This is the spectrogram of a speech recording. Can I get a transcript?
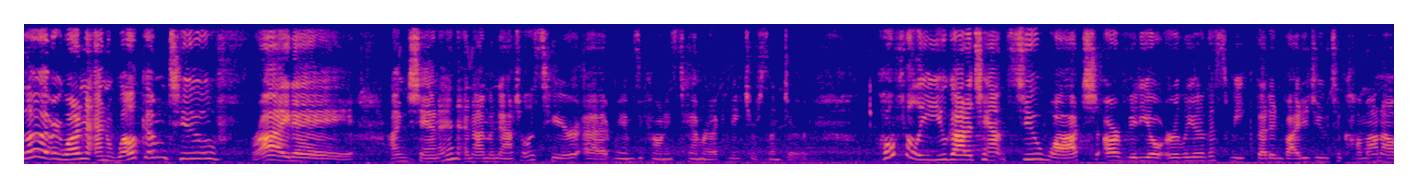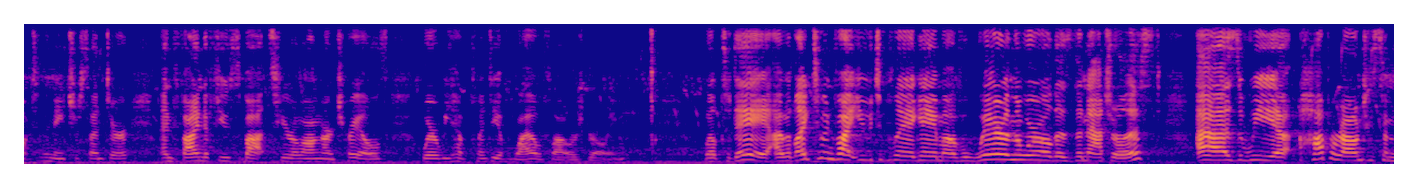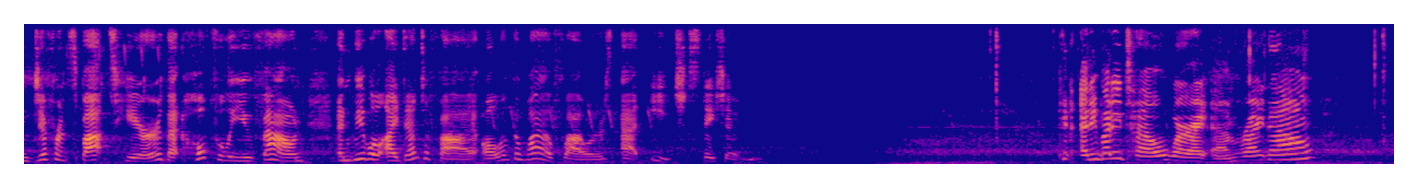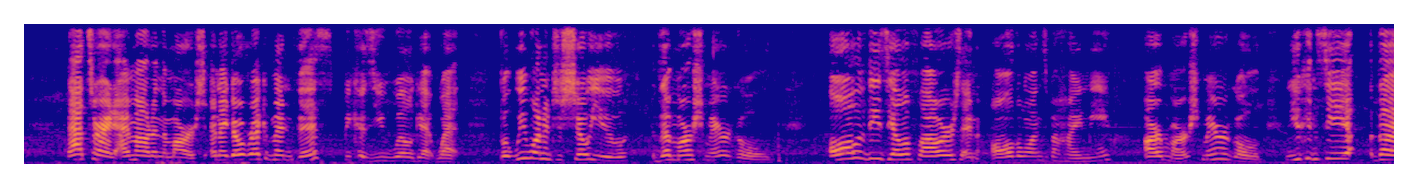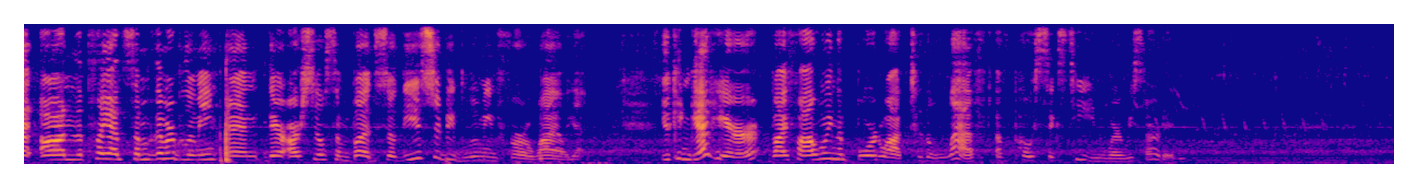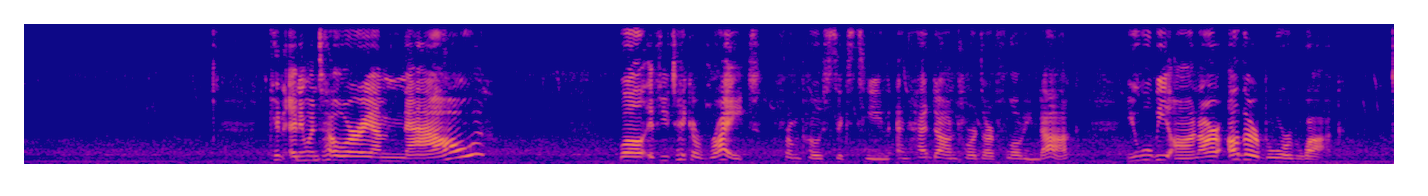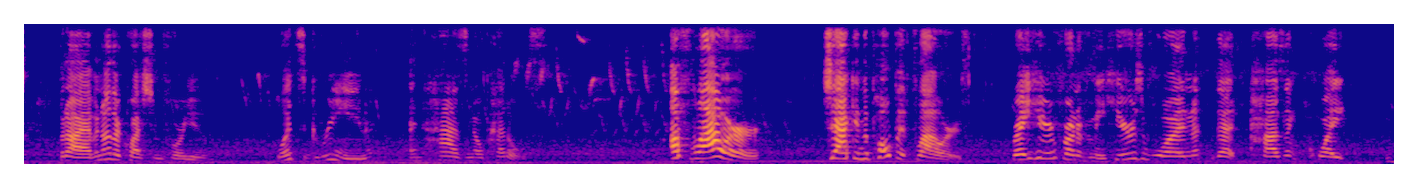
Hello everyone and welcome to Friday. I'm Shannon and I'm a naturalist here at Ramsey County's Tamarack Nature Center. Hopefully you got a chance to watch our video earlier this week that invited you to come on out to the Nature Center and find a few spots here along our trails where we have plenty of wildflowers growing. Well today I would like to invite you to play a game of Where in the World is the Naturalist as we uh, hop around to some different spots here that hopefully you found and we will identify all of the wildflowers at each station. Can anybody tell where I am right now? That's right, I'm out in the marsh and I don't recommend this because you will get wet. But we wanted to show you the marsh marigold. All of these yellow flowers and all the ones behind me are marsh marigold. You can see that on the plants, some of them are blooming and there are still some buds. So these should be blooming for a while yet. You can get here by following the boardwalk to the left of post 16 where we started. Can anyone tell where I am now? Well, if you take a right from post 16 and head down towards our floating dock, you will be on our other boardwalk. But I have another question for you. What's green and has no petals? A flower! Jack in the pulpit flowers. Right here in front of me. Here's one that hasn't quite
